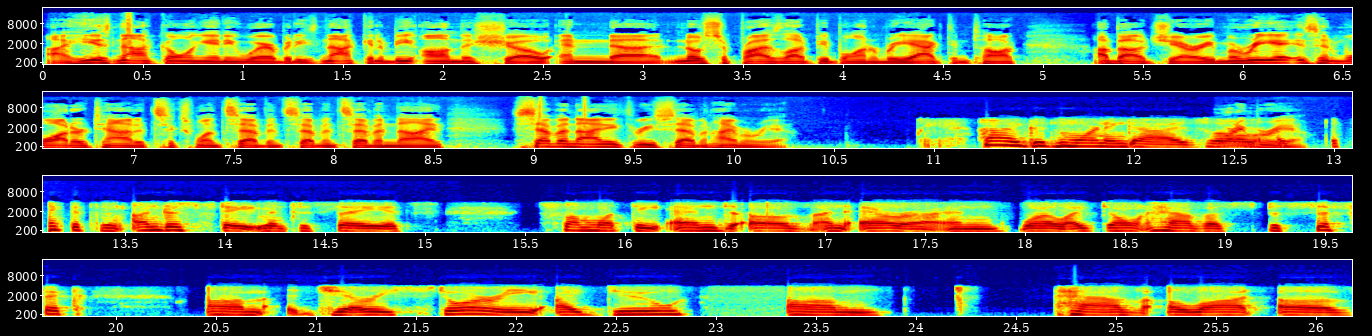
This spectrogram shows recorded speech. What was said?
Uh, he is not going anywhere, but he's not going to be on the show. And uh, no surprise, a lot of people want to react and talk about Jerry. Maria is in Watertown at 617 779 7937. Hi, Maria. Hi, good morning, guys. Well, Morning, Maria. I think it's an understatement to say it's somewhat the end of an era. And while I don't have a specific um, Jerry story, I do um, have a lot of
